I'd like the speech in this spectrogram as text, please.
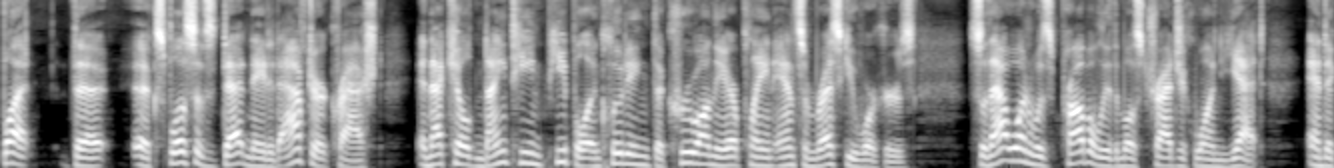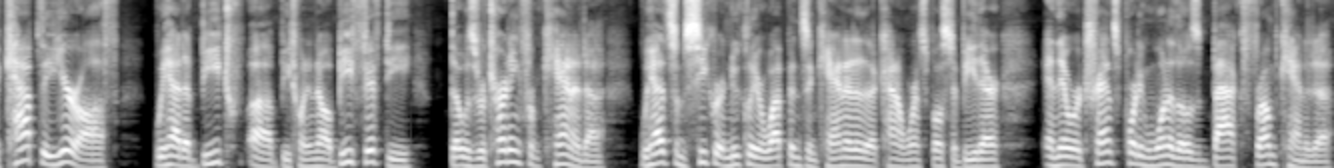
but the explosives detonated after it crashed, and that killed 19 people, including the crew on the airplane and some rescue workers. So that one was probably the most tragic one yet. And to cap the year off, we had a B uh, B20 no a B50 that was returning from Canada. We had some secret nuclear weapons in Canada that kind of weren't supposed to be there, and they were transporting one of those back from Canada.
